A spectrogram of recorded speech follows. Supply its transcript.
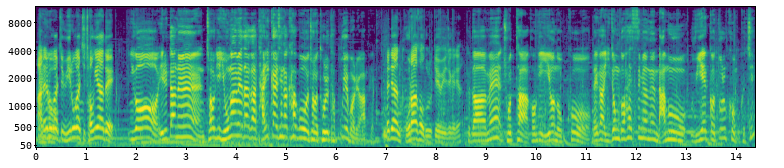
아래로 갈지 위로 갈지 정해야 돼 이거 일단은 저기 용암에다가 다리 깔 생각하고 저 돌 다 뿌개버려 앞에. 최대한 돌아서 놀게요 이제 그냥? 그 다음에 좋다. 거기 이어놓고 내가 이 정도 했으면은 나무 위에 거 뚫고 그치?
